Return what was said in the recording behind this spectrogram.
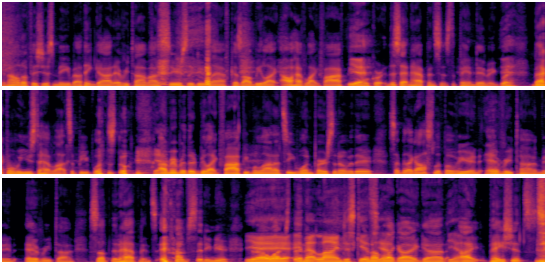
And I don't know if it's just me, but I think God every time I seriously do laugh because I'll be like, I'll have like five people. Yeah. This hadn't happened since the pandemic, but Yeah. back when we used to have lots of people in the store, Yeah. I remember there'd be like five people in line. I'd see one person over there, so I'd be like, I'll slip over here, and every time, man, every time something happens, and I'm sitting here, Yeah. I yeah, that And that line just gets. and I'm like, all right, God, Yeah. I patience.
